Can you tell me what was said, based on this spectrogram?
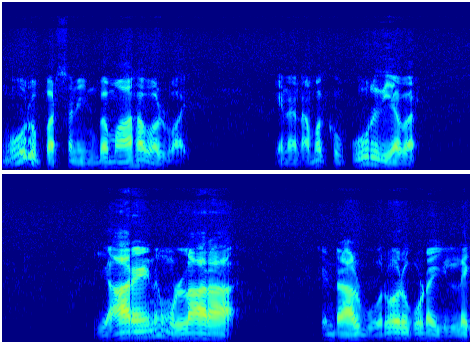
நூறு பர்சன்ட் இன்பமாக வாழ்வாய் என நமக்கு ஊறுதியவர் யாரேனும் உள்ளாரா? என்றால் ஒருவர் கூட இல்லை.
